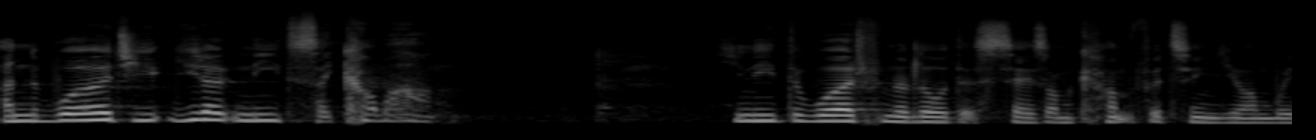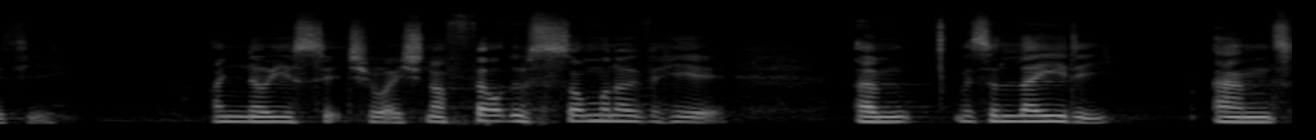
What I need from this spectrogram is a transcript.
And the word, you, you don't need to say, come on. You need the word from the Lord that says, I'm comforting you, I'm with you. I know your situation. I felt there was someone over here. Um, there's a lady, and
